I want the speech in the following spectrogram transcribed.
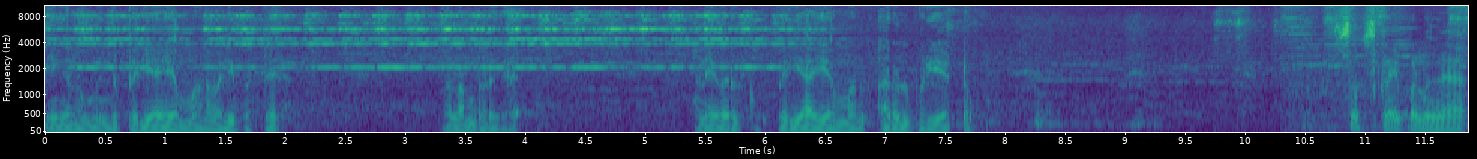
நீங்களும் இந்த பெரிய அம்மனை வழிபட்டு நலம் பெறுக. அனைவருக்கும் பெரியாயி அம்மன் அருள் புரியட்டும். சப்ஸ்கிரைப் பண்ணுங்கள்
